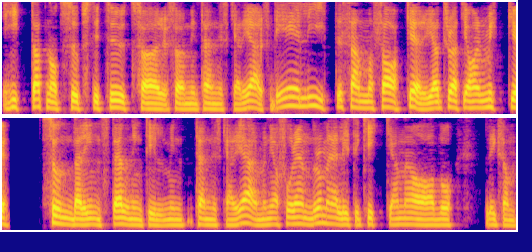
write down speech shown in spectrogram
hittat något substitut för, för min tenniskarriär. För det är lite samma saker. Jag tror att jag har en mycket sundare inställning till min tenniskarriär. Men jag får ändå de här lite kickarna av och liksom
